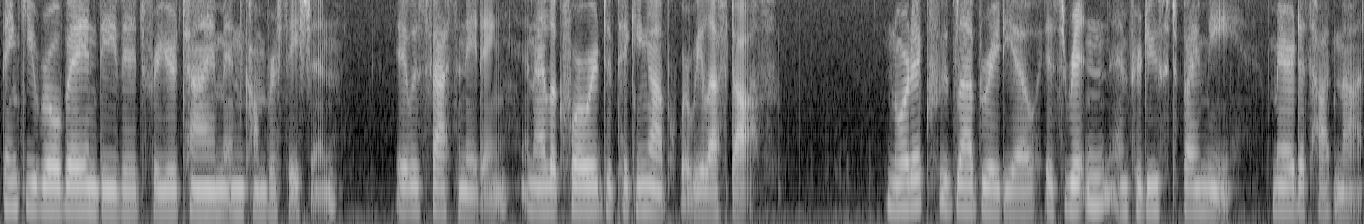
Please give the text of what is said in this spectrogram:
Thank you, Robe and David, for your time and conversation. It was fascinating, and I look forward to picking up where we left off. Nordic Food Lab Radio is written and produced by me, Meredith Hodnott.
